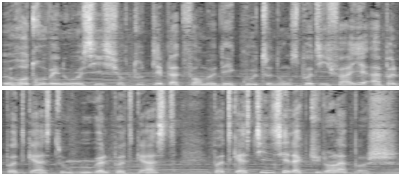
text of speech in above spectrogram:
Retrouvez-nous aussi sur toutes les plateformes d'écoute, dont Spotify, Apple Podcast ou Google Podcast. Podcasting, c'est l'actu dans la poche.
